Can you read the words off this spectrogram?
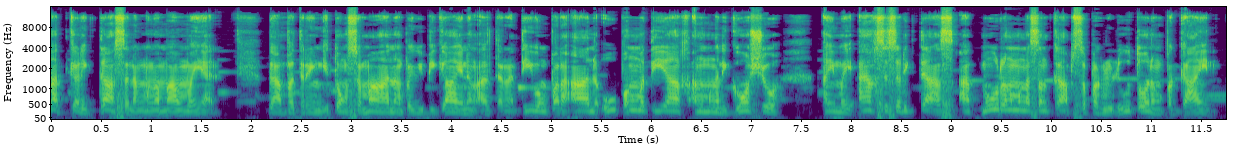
at kaligtasan ng mga mamamayan. Dapat rin itong samahan ng pagbibigay ng alternatibong paraan upang matiyak ang mga negosyo ay may akses sa ligtas at murang mga sangkap sa pagluluto ng pagkain.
